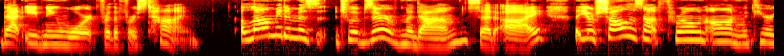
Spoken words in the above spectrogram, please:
that evening wore it for the first time. Allow me to, mis- to observe, madame, said I, that your shawl is not thrown on with your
